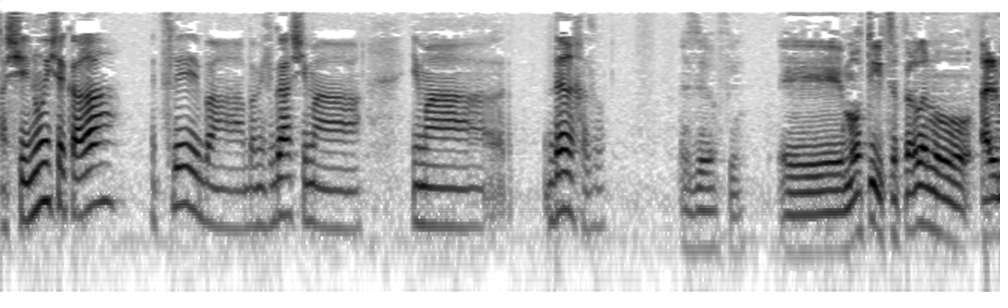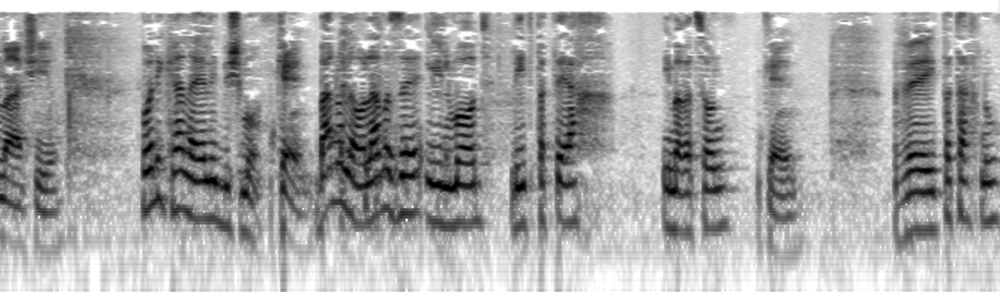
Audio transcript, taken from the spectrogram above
השינוי שקרה אצלי במפגש עם, ה, עם הדרך הזו. איזה יופי. אה, מוטי, תספר לנו על מה השיר. בוא נקרא לילד בשמו. כן, באנו לעולם הזה ללמוד, להתפתח עם הרצון, כן. והתפתחנו,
